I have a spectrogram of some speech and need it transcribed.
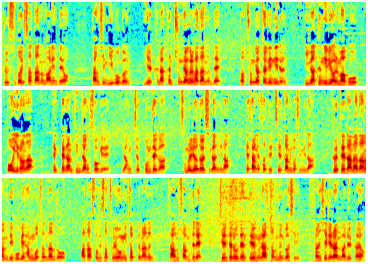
줄 수도 있었다는 말인데요. 당시 미국은 이에 크나큰 충격을 받았는데 더 충격적인 일은 이 같은 일이 얼마 후 또 일어나 팽팽한 긴장 속에 양측 군대가 28시간이나 해상에서 대치했다는 것입니다. 그 대단하다는 미국의 항모 전단도 바닷속에서 조용히 접근하는 잠수함들의 제대로 된 대응을 할 수 없는 것이 현실이란 말일까요?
